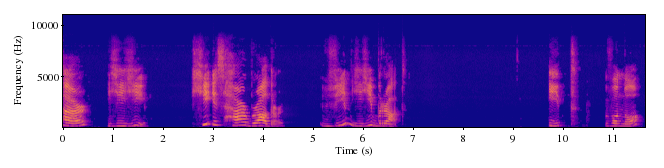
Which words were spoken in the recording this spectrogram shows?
Her – її. He is her brother. Він її брат. It – воно.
